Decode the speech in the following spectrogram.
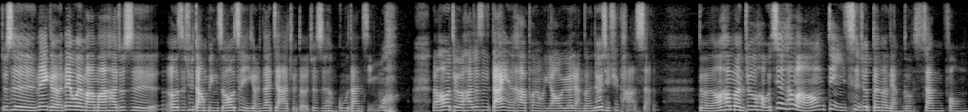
就是那个那位妈妈，她就是儿子去当兵之后，自己一个人在家，觉得就是很孤单寂寞，然后结果他就是答应了他的朋友邀约，两个人就一起去爬山。对，然后他们就，我记得他们好像第一次就登了两个山峰，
